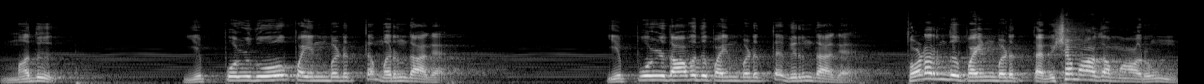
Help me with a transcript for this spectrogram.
மது எப்பொழுதோ பயன்படுத்த மருந்தாக எப்பொழுதாவது பயன்படுத்த விருந்தாக தொடர்ந்து பயன்படுத்த விஷமாக மாறும்.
